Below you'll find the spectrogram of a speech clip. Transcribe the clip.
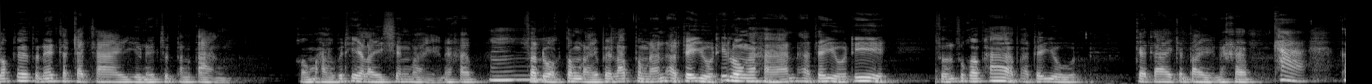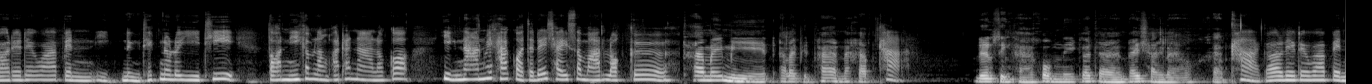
ล็อกเกอร์ตัวนี้จะกระจายอยู่ในจุดต่างๆ ของมหาวิทยาลัยเชียงใหม่นะครับอืมสะดวกตรงไหนไปรับตรงนั้น อาจจะอยู่ที่โรงอาหาร อาจจะอยู่ที่ศูนย์สุขภาพอาจจะอยู่ กระจายกันไปนะครับ ค่ะ ก็เรียกได้ว่าเป็นอีกหนึ่งเทคโนโลยีที่ตอนนี้กำลังพัฒนาแล้วก็อีกนานไหมคะ กว่าจะได้ใช้ Smart Lockerถ้าไม่มีอะไรผิดพลาดนะครับค่ะ เดือนสิงหาคมนี้ก็จะได้ใช้แล้วครับ ค่ะ ก็เรียกได้ว่าเป็น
